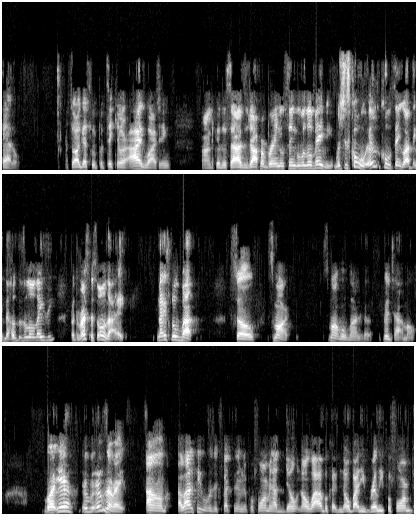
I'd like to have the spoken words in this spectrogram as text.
battle. So I guess with particular eyes watching, Monica decides to drop her brand new single with Lil Baby, which is cool. It was a cool single. I think the hook is a little lazy, but the rest of the song's alright. Nice little bop. So smart, smart move, Monica. Good job, Mo. But yeah, it, it was alright. Um, a lot of people was expecting him to perform, and I don't know why because nobody really performed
